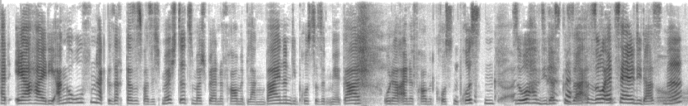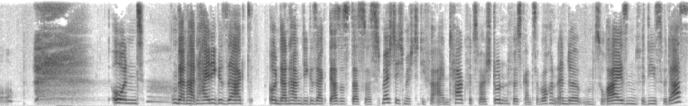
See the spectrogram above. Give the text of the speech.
hat er Heidi angerufen, hat gesagt, das ist, was ich möchte. Zum Beispiel eine Frau mit langen Beinen, die Brüste sind mir egal. Oder eine Frau mit großen Brüsten. So haben die das gesagt. So erzählen die das, ne? Und dann hat Heidi gesagt, und dann haben die gesagt, das ist das, was ich möchte. Ich möchte die für einen Tag, für zwei Stunden, für das ganze Wochenende, um zu reisen, für dies, für das.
